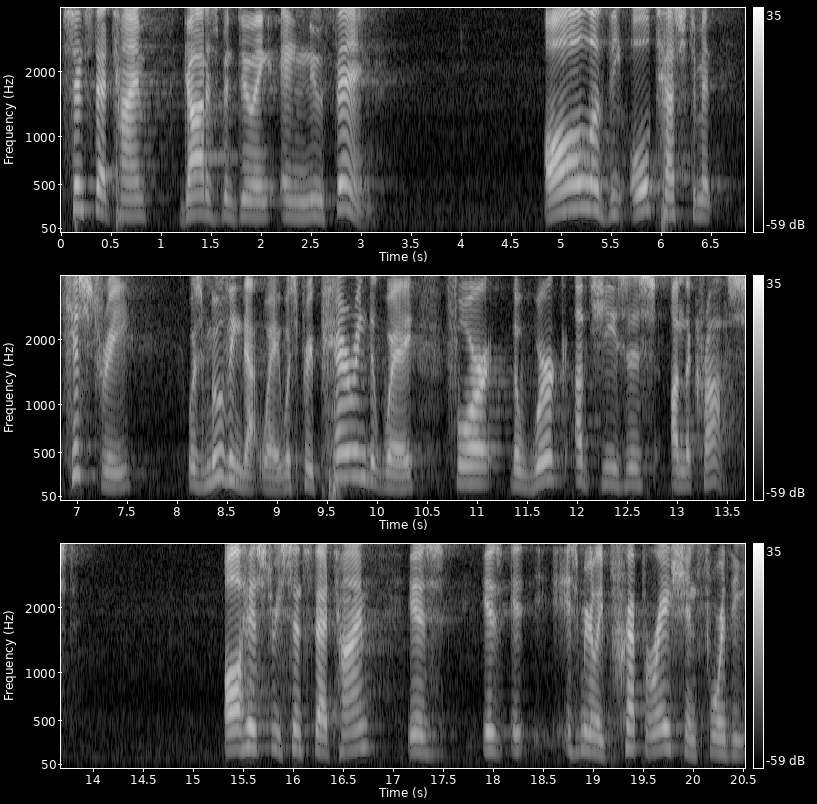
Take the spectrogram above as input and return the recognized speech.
Since that time, God has been doing a new thing. All of the Old Testament history was moving that way, was preparing the way for the work of Jesus on the cross. All history since that time is, is, is merely preparation for the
